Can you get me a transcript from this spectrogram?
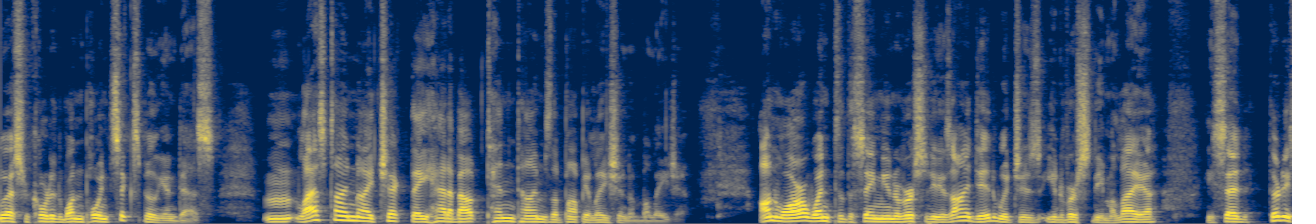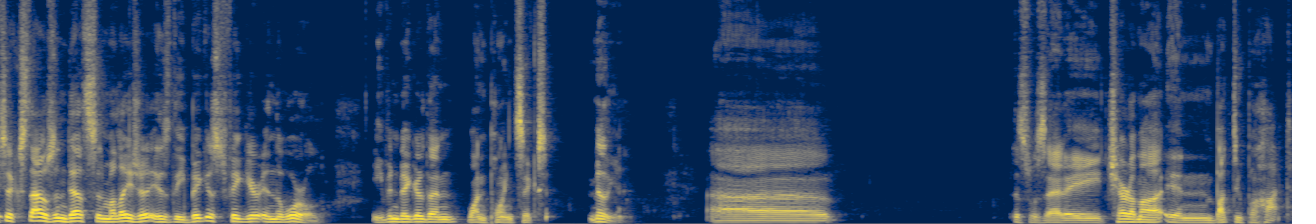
U.S. recorded 1.6 million deaths. Mm, last time I checked, they had about 10 times the population of Malaysia. Anwar went to the same university as I did, which is University Malaya. He said 36,000 deaths in Malaysia is the biggest figure in the world, even bigger than 1.6 million. Uh, this was at a ceramah in Batu Pahat.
